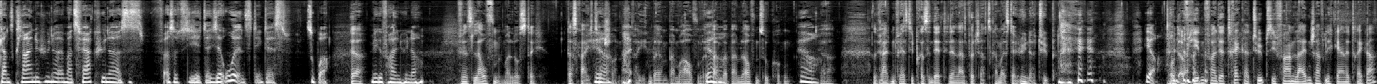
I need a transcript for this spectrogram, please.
ganz kleine Hühner, immer Zwerghühner. Es ist, also die, dieser Urinstinkt, der ist super. Ja. Mir gefallen Hühner. Ich finde das Laufen immer lustig. Das reicht ja, ja schon, einfach ihnen beim, beim, Raufen, ja. beim, beim Laufen zugucken. Ja. ja. Also wir halten fest, die Präsidentin der Landwirtschaftskammer ist der Hühnertyp. ja. Und auf jeden Fall der Treckertyp. Sie fahren leidenschaftlich gerne Trecker.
